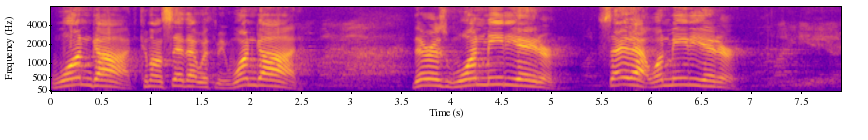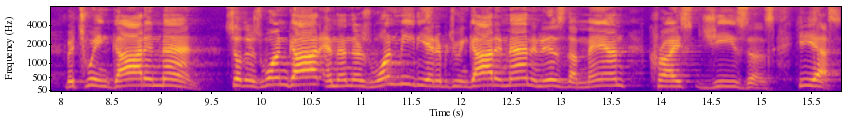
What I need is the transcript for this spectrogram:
one God. Come on, say that with me. One God. There is one mediator. Say that. One mediator. one mediator. Between God and men so there's one God, and then there's one mediator between God and man, and it is the man Christ Jesus. He, yes,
